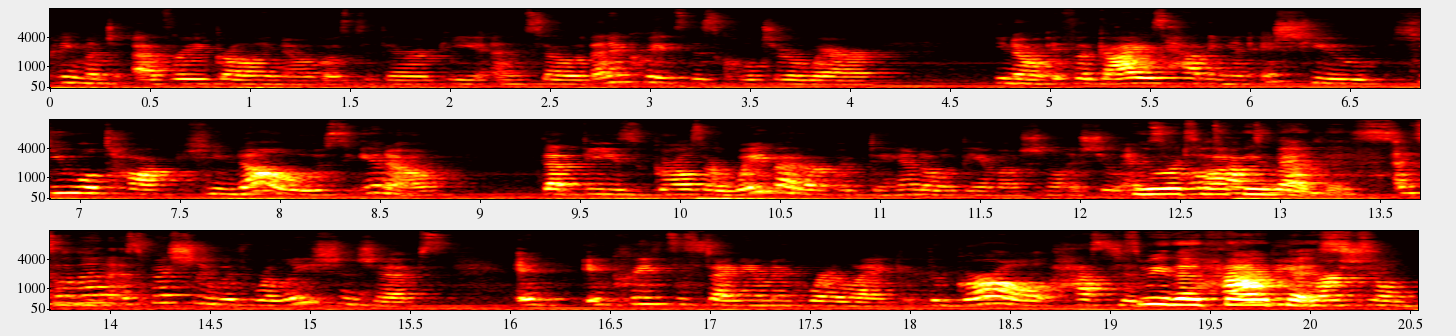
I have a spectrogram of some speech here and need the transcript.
pretty much every girl I know goes to therapy, and so then it creates this culture where, you know, if a guy is having an issue, he will talk. He knows, you know, that these girls are way better equipped to handle with the emotional issue, and We so were he'll talk talking to them. this. And so then, especially with relationships, it, it creates this dynamic where like the girl has to, To be the have the therapist. emotional.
